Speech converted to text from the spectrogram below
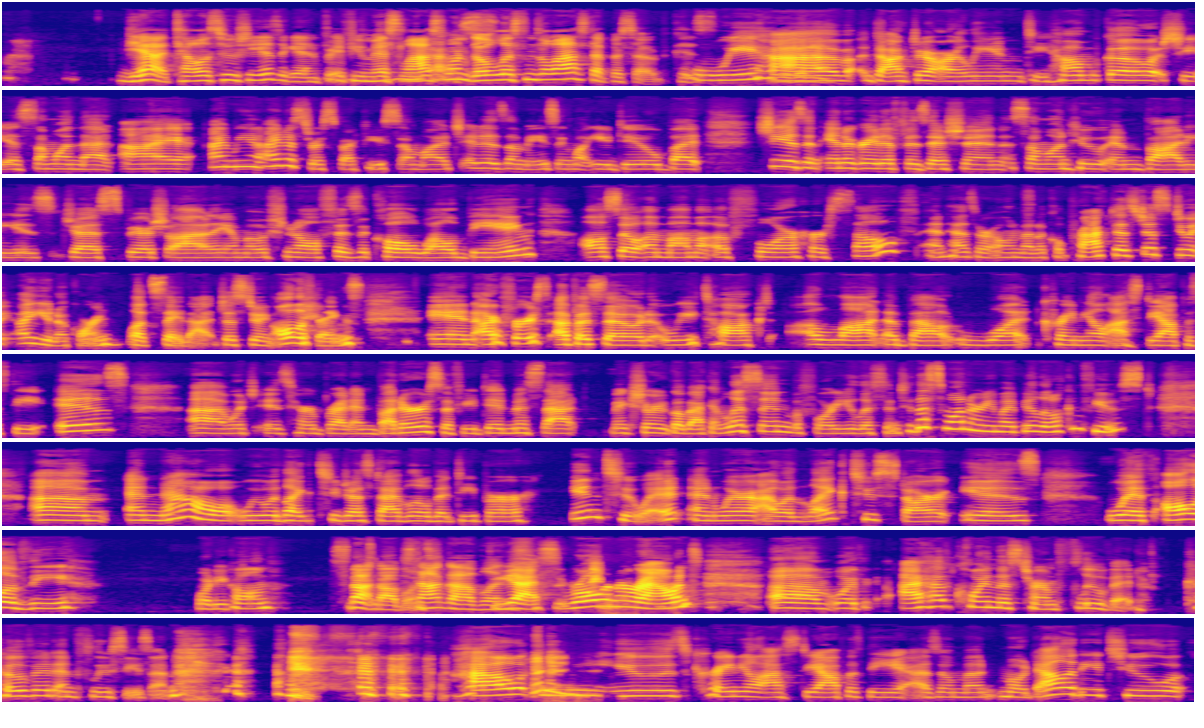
yeah, tell us who she is again. If you missed last yes. one, go listen to last episode because we have gonna... Dr. Arlene Dijamco. She is someone that I, I mean, I just respect you so much. It is amazing what you do, but she is an integrative physician, someone who embodies just spirituality, emotional, physical well-being. Also, a mama of four herself and has her own medical practice. Just doing a unicorn, let's say that, just doing all the things. In our first episode, we talked a lot about what what cranial osteopathy is, uh, which is her bread and butter. So if you did miss that, make sure to go back and listen before you listen to this one, or you might be a little confused. Um, and now we would like to just dive a little bit deeper into it. And where I would like to start is with all of the, what do you call them? Snot goblins. Snot goblins. Yes, rolling around. Um, with I have coined this term fluvid, COVID and flu season. How can we use cranial osteopathy as a mo- modality to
